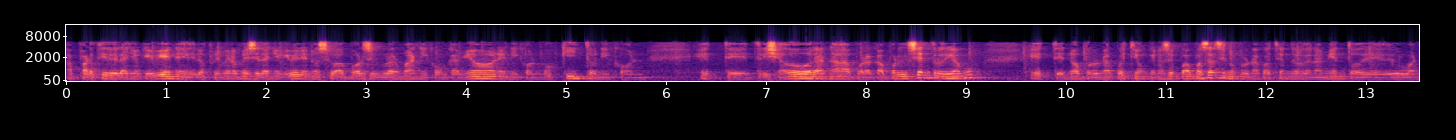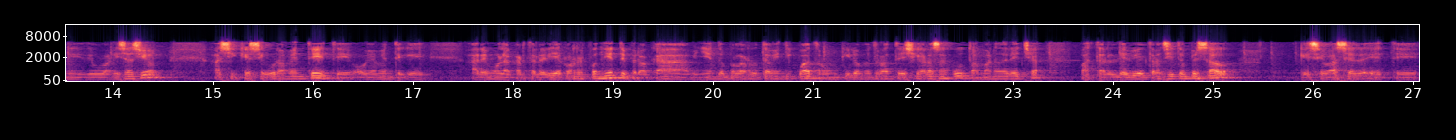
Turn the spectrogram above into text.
a partir del año que viene, de los primeros meses del año que viene, no se va a poder circular más ni con camiones, ni con mosquitos, ni con este, trilladoras, nada por acá por el centro, digamos. Este, no por una cuestión que no se pueda pasar, sino por una cuestión de ordenamiento de, urbanización. Así que seguramente, este, obviamente que haremos la cartelería correspondiente, pero acá, viniendo por la ruta 24, un kilómetro antes de llegar a San Justo, a mano derecha, va a estar el desvío del tránsito pesado, que se va a hacer, este,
